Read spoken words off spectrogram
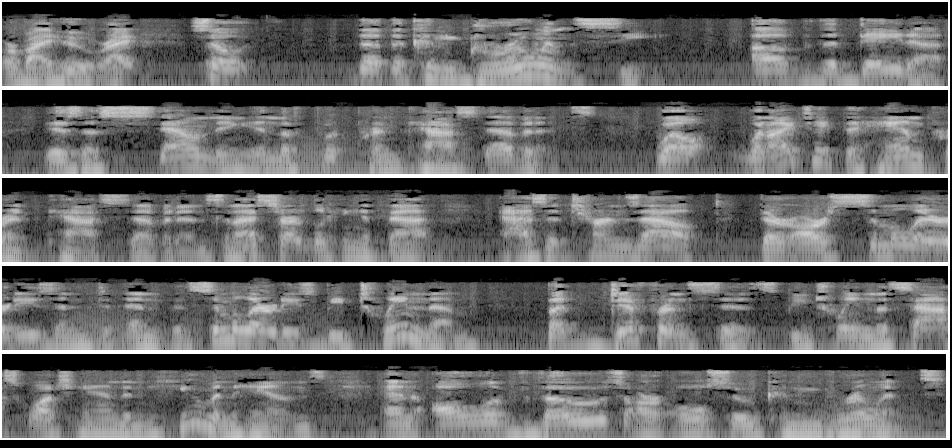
Or by who, right? So the, the congruency of the data is astounding in the footprint cast evidence. Well, when I take the handprint cast evidence and I start looking at that, as it turns out, there are similarities and, and similarities between them, but differences between the Sasquatch hand and human hands, and all of those are also congruent.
